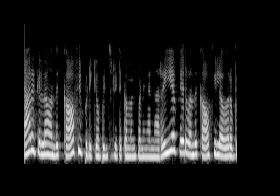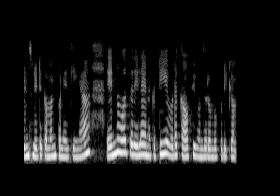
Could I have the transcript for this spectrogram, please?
யாருக்கெல்லாம் வந்து காஃபி பிடிக்கும் அப்படின்னு சொல்லிட்டு கமெண்ட் பண்ணுங்க. நிறைய பேர் வந்து காஃபி லவர் அப்படின்னு சொல்லிட்டு கமெண்ட் பண்ணியிருக்கீங்க. என்னவோ தெரியல எனக்கு டீயை விட காஃபி வந்து ரொம்ப பிடிக்கும்.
